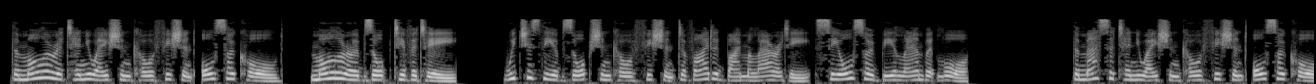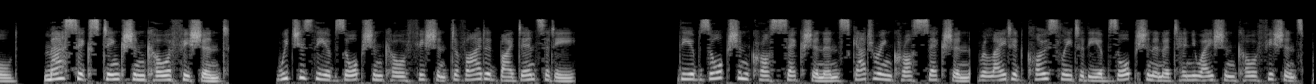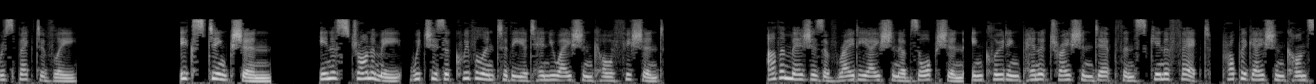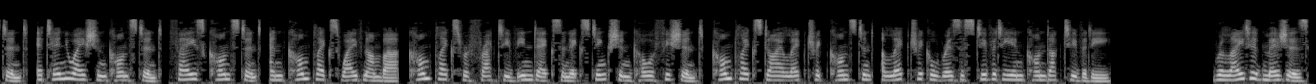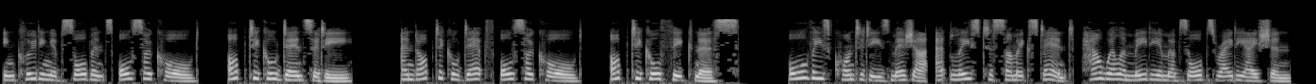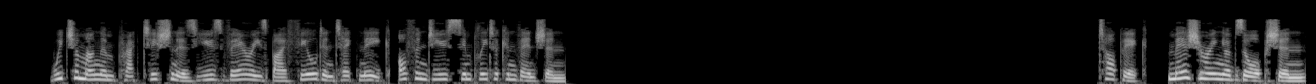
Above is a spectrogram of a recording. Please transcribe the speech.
The molar attenuation coefficient also called molar absorptivity, which is the absorption coefficient divided by molarity see also Beer-Lambert law. The mass attenuation coefficient also called mass extinction coefficient, which is the absorption coefficient divided by density. The absorption cross-section and scattering cross-section, related closely to the absorption and attenuation coefficients, respectively. Extinction in astronomy, which is equivalent to the attenuation coefficient, other measures of radiation absorption, including penetration depth and skin effect, propagation constant, attenuation constant, phase constant, and complex wavenumber, complex refractive index and extinction coefficient, complex dielectric constant, electrical resistivity and conductivity. Related measures, including absorbance also called optical density and optical depth also called optical thickness all these quantities measure, at least to some extent, how well a medium absorbs radiation. Which among them practitioners use varies by field and technique, often due simply to convention. Measuring absorption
